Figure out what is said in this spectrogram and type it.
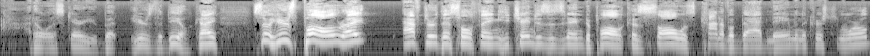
I don't want to scare you, but here's the deal, okay? So here's Paul, right? After this whole thing, he changes his name to Paul because Saul was kind of a bad name in the Christian world.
